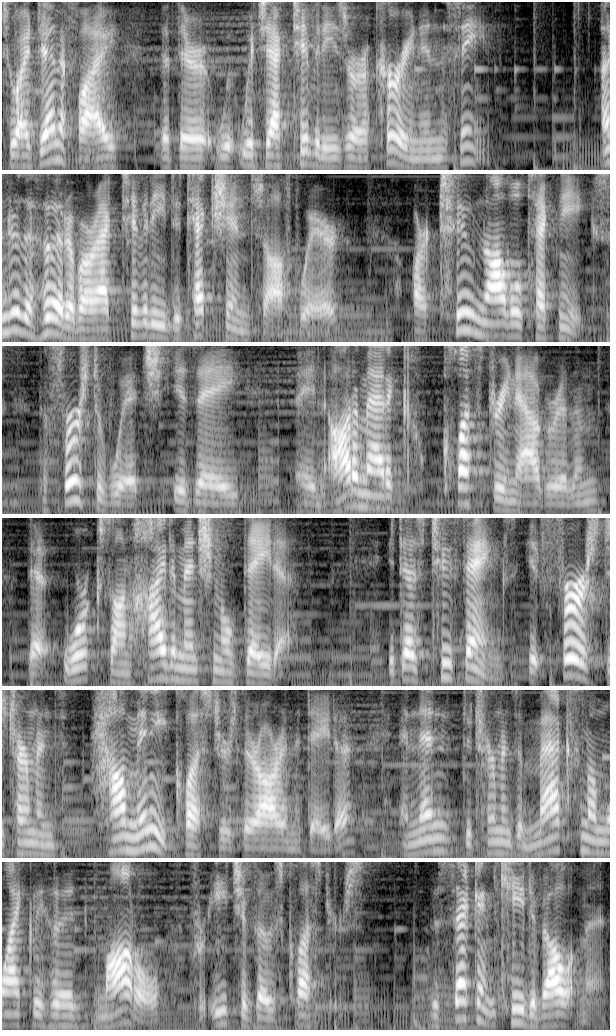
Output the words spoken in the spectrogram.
to identify that there, which activities are occurring in the scene. Under the hood of our activity detection software are two novel techniques, the first of which is a, an automatic clustering algorithm that works on high dimensional data. It does two things. It first determines how many clusters there are in the data, and then determines a maximum likelihood model for each of those clusters. The second key development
